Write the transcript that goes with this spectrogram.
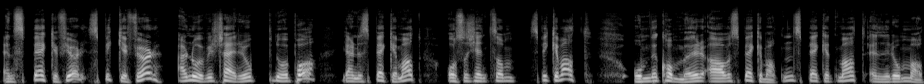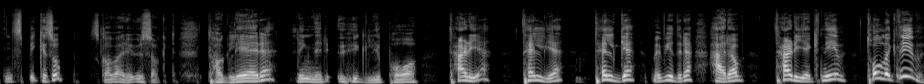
En spekefjøl, spikkefjøl, er noe vi skjærer opp noe på, gjerne spekemat, også kjent som spikkemat. Om det kommer av spekematen, speket mat, eller om maten spikkes opp, skal være usagt. Tagliere ligner uhyggelig på telje, telje, telge med videre, herav teljekniv, tollekniv.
